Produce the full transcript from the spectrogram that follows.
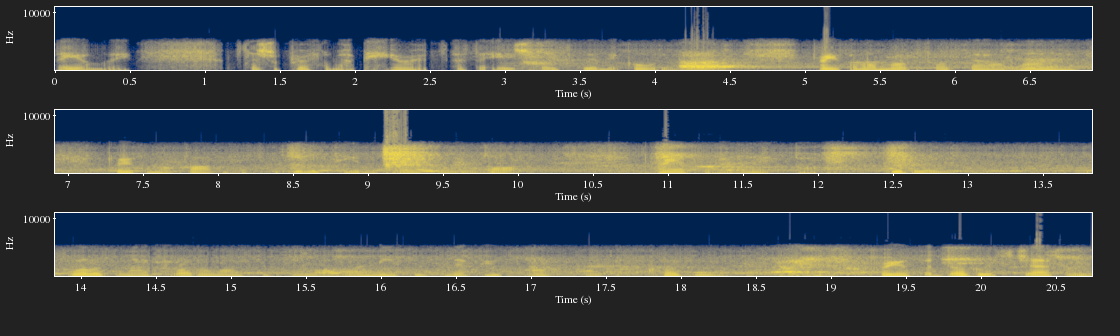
family. Special prayer for my parents as they age gracefully in their golden years. Praying for my mother for a sound mind. Praying for my father for stability and the grace on the walk. Praying for my uh, siblings as well as my brother-in-law, sister-in-law, my nieces, nephews, aunts, uncles, cousins. Praying for Douglas, Jasmine,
